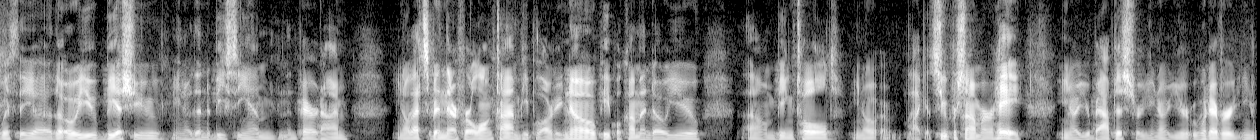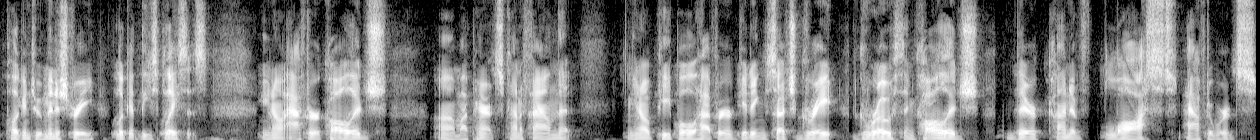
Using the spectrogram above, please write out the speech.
with the, uh, the OU, BSU, you know, then the BCM and then Paradigm, you know, that's been there for a long time. People already know. People come into OU um, being told, you know, like at Super Summer, hey, you know, you're Baptist or, you know, you're whatever, you plug into a ministry, look at these places. You know, after college, um, my parents kind of found that, you know, people after getting such great growth in college, they're kind of lost afterwards,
